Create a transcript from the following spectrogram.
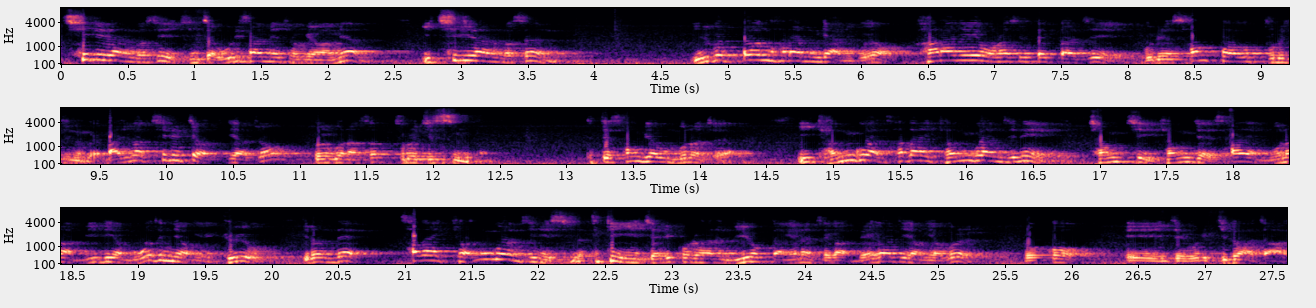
7이라는 것이 진짜 우리 삶에 적용하면 이 7이라는 것은 일곱 번 하라는 게 아니고요. 하나님이 원하실 때까지 우리는 선포하고 부르짖는 거예요. 마지막 7일째 어떻게 하죠? 돌고 나서 부르짖습니다. 그때 성벽은 무너져요. 이 견고한 사단의 견고한 진이 정치, 경제, 사회, 문화, 미디어 모든 영역, 교육 이런데 사단의 견고한 진이 있습니다. 특히 이 제리코를 하는 뉴욕 땅에는 제가 네 가지 영역을 놓고 이제 우리 기도하자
